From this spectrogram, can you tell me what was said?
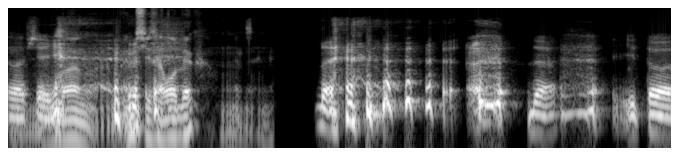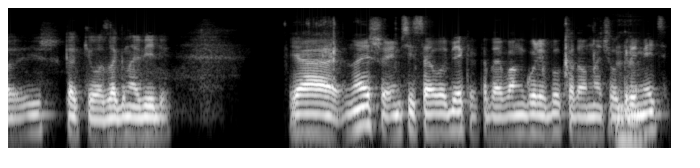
Это вообще... Ладно, МС Солобек. Да. Да. И то, видишь, как его загновили. Я, знаешь, МС Сайлобека, когда я в Анголе был, когда он начал греметь,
